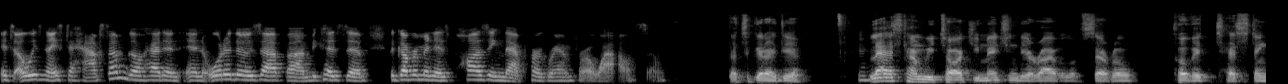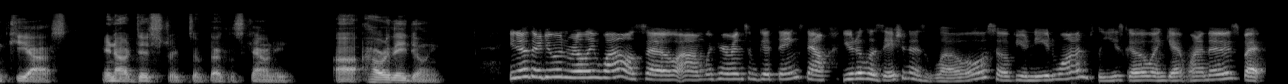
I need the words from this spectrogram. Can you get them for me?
it's always nice to have some. Go ahead and, and order those up um, because uh, the government is pausing that program for a while. So That's a good idea. Mhm. Last time we talked, you mentioned the arrival of several COVID testing kiosks in our district of Douglas County. Uh, how are they doing? you know, they're doing really well. So um, we're hearing some good things. Now, utilization is low. So if you need one, please go and get one of those. But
